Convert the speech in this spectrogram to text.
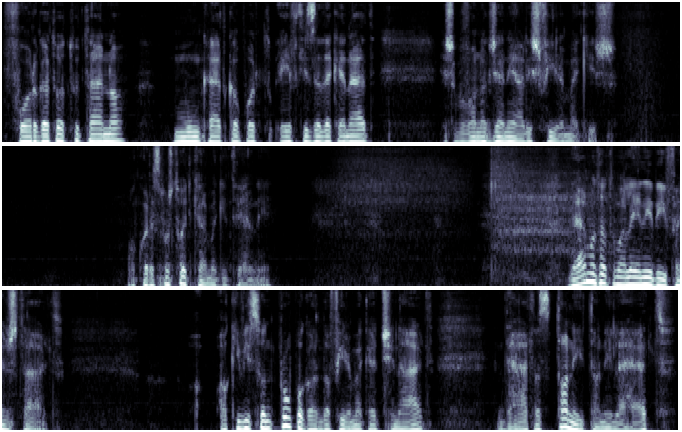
Forgatott utána, munkát kapott évtizedeken át, és abban vannak zseniális filmek is. Akkor ezt most hogy kell megítélni? De elmondhatom a Léni Riefenstahlt, aki viszont propagandafilmeket csinált, de hát az tanítani lehet.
